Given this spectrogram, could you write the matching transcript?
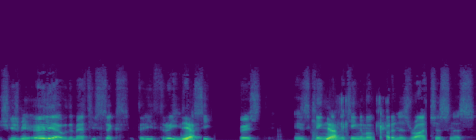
excuse me, earlier with the Matthew six thirty three. Yeah. Seek first his kingdom, yeah. the kingdom of God and his righteousness.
